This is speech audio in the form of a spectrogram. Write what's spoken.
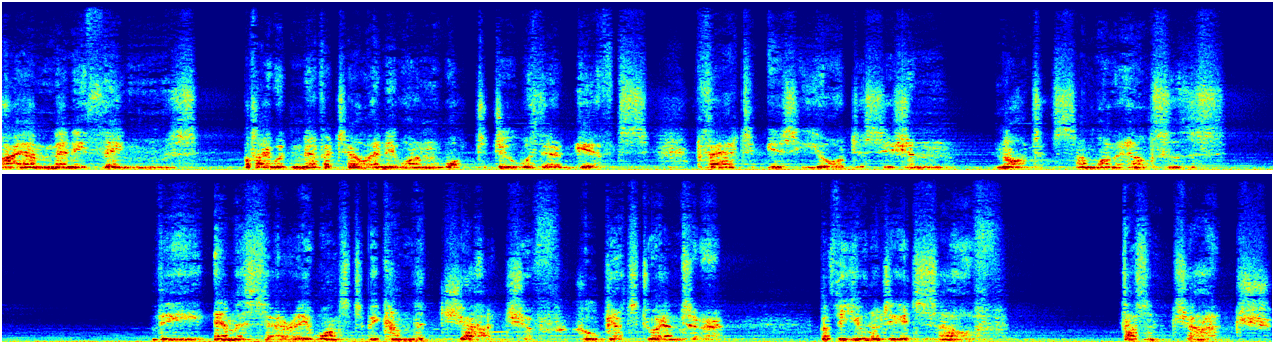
I am many things, but I would never tell anyone what to do with their gifts. That is your decision, not someone else's. The emissary wants to become the judge of who gets to enter, but the Unity itself doesn't judge.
